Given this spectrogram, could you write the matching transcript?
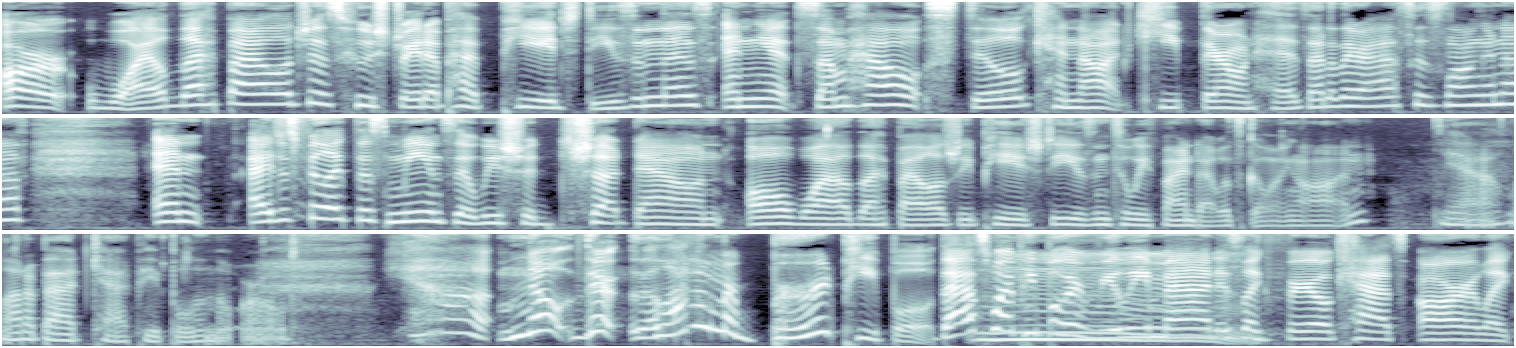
are wildlife biologists who straight up have PhDs in this and yet somehow still cannot keep their own heads out of their asses long enough. And I just feel like this means that we should shut down all wildlife biology PhDs until we find out what's going on. Yeah, a lot of bad cat people in the world. Yeah, no, there a lot of them are bird people. That's why people are really mad. Is like feral cats are like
